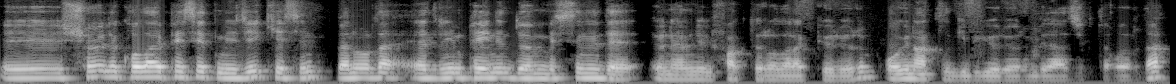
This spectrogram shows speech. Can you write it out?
Ee, şöyle kolay pes etmeyeceği kesin. Ben orada Adrian Payne'in dönmesini de önemli bir faktör olarak görüyorum. Oyun aklı gibi görüyorum birazcık da orada.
